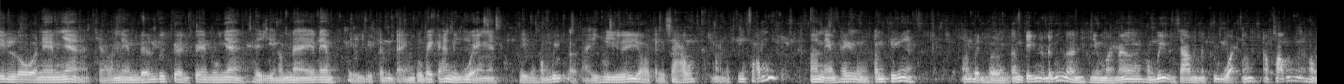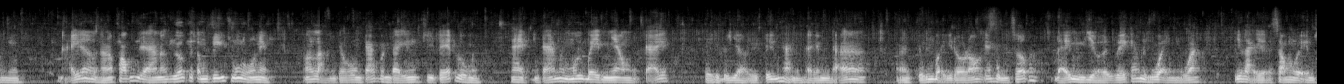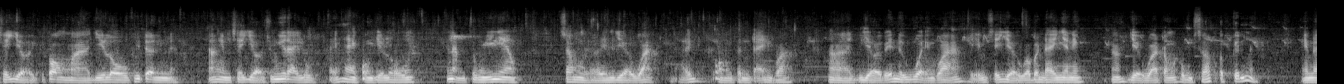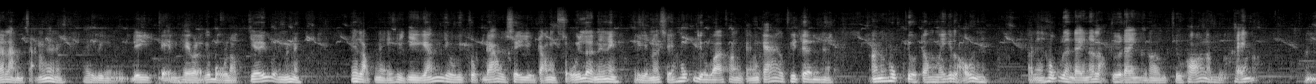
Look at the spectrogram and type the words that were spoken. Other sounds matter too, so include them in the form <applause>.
Hello anh em nha, chào anh em đến với kênh của em luôn nha. Thì hôm nay anh em thì tình trạng của bé cá nữ hoàng nè Thì không biết là tại vì lý do tại sao mà nó cứ phóng. Anh em thấy con tấm kiến nè Nó bình thường tấm kiến nó đứng lên nhưng mà nó không biết làm sao nó cứ quẳng nó phóng nó hồng Nãy là nó phóng ra nó rớt cái tấm kiến xuống luôn nè. Nó làm cho con cá bên đây nó chi tét luôn nè. Hai con cá nó mới bem nhau một cái. Thì bây giờ thì tiến hành là em đã à, chuẩn bị đồ đó cái hùng xốp để em dời bé cá nữ hoàng này qua. Với lại xong rồi em sẽ dời cái con mà zalo phía trên nè đó, em sẽ dời xuống dưới đây luôn. Để hai con zalo nó nằm chung với nhau. Xong rồi em dời qua. Đấy còn tình trạng qua. À, dời bé nữ hoàng qua thì em sẽ dời qua bên đây nha anh em. Đó, dời qua trong khung xốp ốp kính này. Em đã làm sẵn rồi này. Thì đi kèm theo là cái bộ lọc chế của em này. Cái lọc này thì chỉ gắn vô cái cục đá oxy vô trong sủi lên đấy nè. Thì nó sẽ hút vô qua phần cản cá ở phía trên này. Nó, nó hút vô trong mấy cái lỗ này. Và nó hút lên đây nó lọc vô đây. Rồi chịu khó là một tháng.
